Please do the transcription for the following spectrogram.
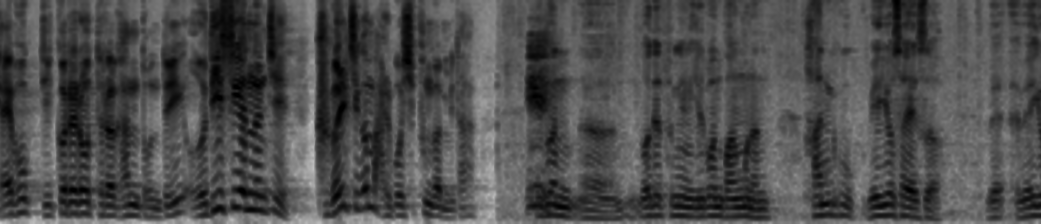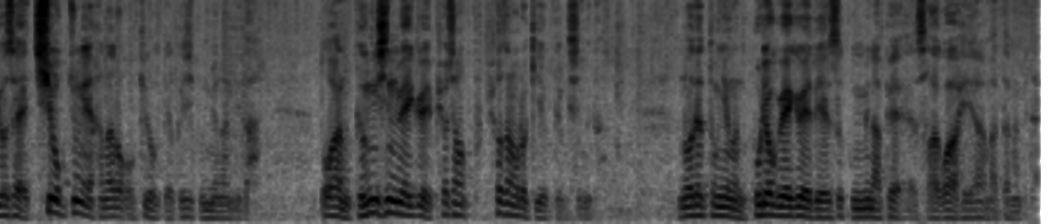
대북 뒷거래로 들어간 돈들이 어디 쓰였는지 그걸 지금 알고 싶은 겁니다. 이번 어, 노 대통령 일본 방문은 한국 외교사에서 외, 외교사의 치욕 중의 하나로 기록될 것이 분명합니다. 또한 등신 외교의 표상, 표상으로 기억될 것입니다. 노 대통령은 굴욕 외교에 대해서 국민 앞에 사과해야 마땅합니다.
